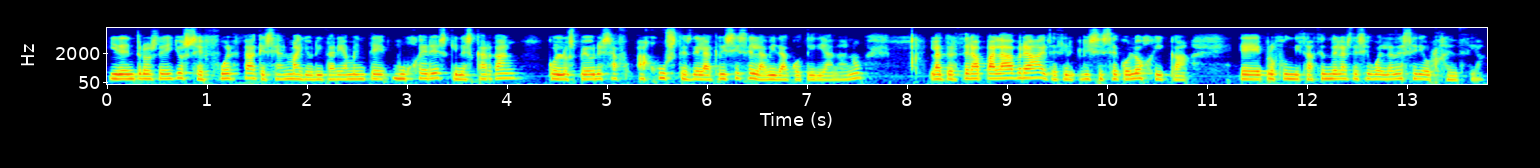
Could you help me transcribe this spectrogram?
y dentro de ellos se fuerza a que sean mayoritariamente mujeres quienes cargan con los peores ajustes de la crisis en la vida cotidiana. La tercera palabra, es decir, crisis ecológica, eh, profundización de las desigualdades sería urgencia.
